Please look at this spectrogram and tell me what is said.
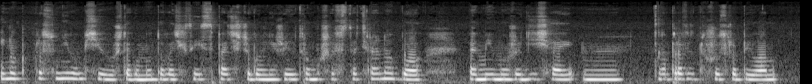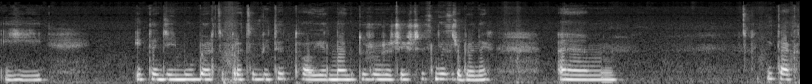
i no po prostu nie mam siły już tego montować, chcę spać, szczególnie, że jutro muszę wstać rano, bo e, mimo, że dzisiaj mm, naprawdę dużo zrobiłam i, i ten dzień był bardzo pracowity, to jednak dużo rzeczy jeszcze jest niezrobionych. Em, I tak,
